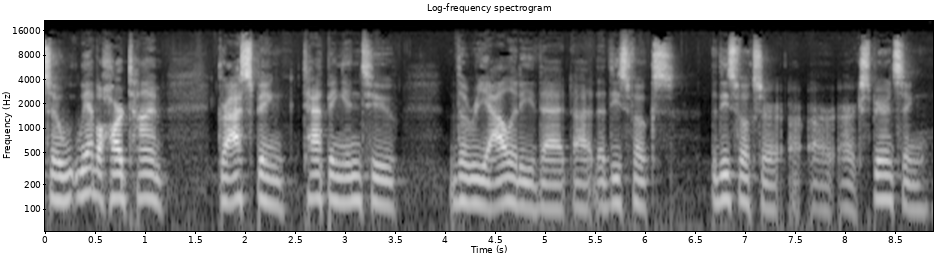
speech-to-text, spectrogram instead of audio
so we have a hard time grasping, tapping into the reality that uh, that these folks that these folks are, are, are experiencing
